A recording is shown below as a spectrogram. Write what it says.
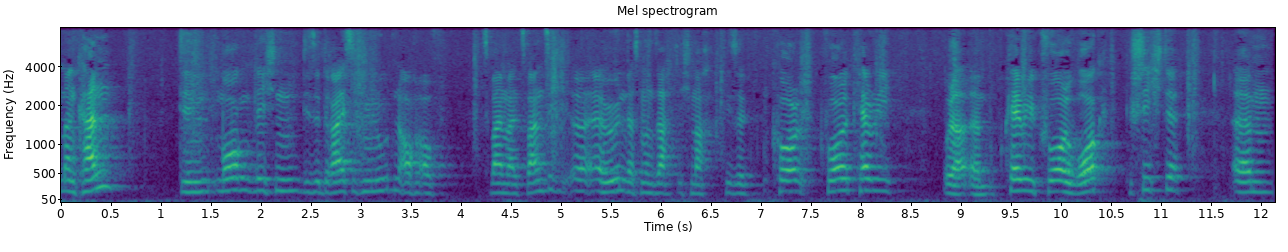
man kann den morgendlichen, diese 30 Minuten auch auf 2x20 äh, erhöhen, dass man sagt, ich mache diese Crawl, Crawl Carry oder ähm, Carry Crawl Walk Geschichte ähm,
